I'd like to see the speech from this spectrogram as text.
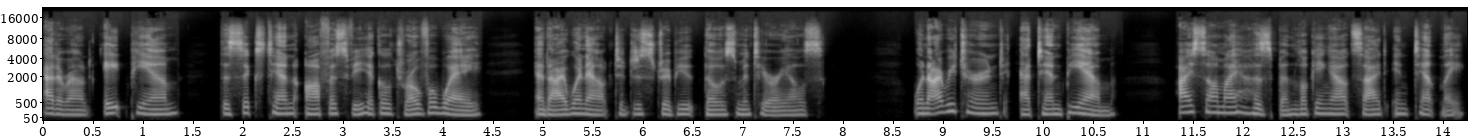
At around 8 p.m., the 610 office vehicle drove away, and I went out to distribute those materials. When I returned at 10 p.m., I saw my husband looking outside intently,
